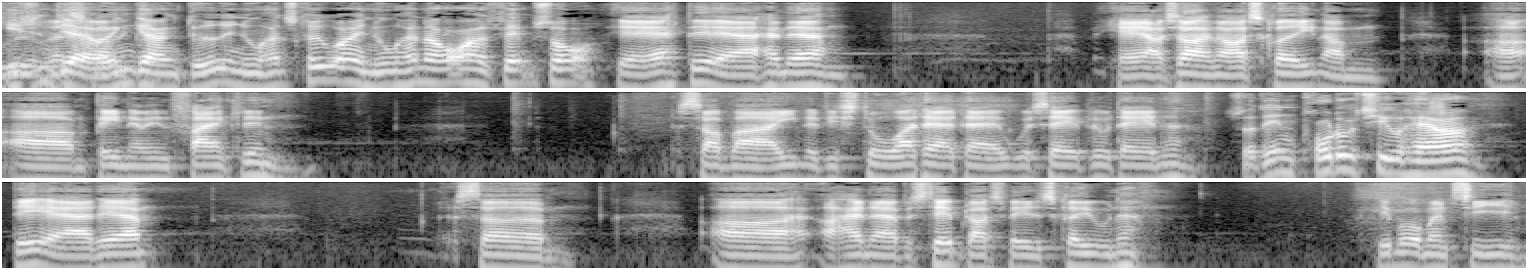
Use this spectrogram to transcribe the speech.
Kissinger er jo ikke engang død endnu. Han skriver endnu. Han er over 90 år. Ja, det er han er. Ja, og så har han også skrevet en om, om Benjamin Franklin, som var en af de store der, da USA blev dannet. Så det er en produktiv herre. Det er det. Er. Så, og, og han er bestemt også velskrivende. Det må man sige.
